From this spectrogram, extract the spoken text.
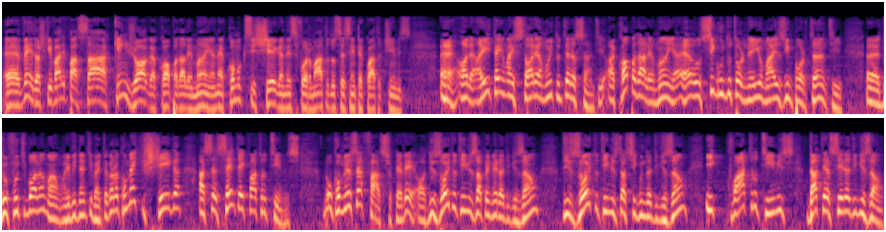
É, vendo, acho que vale passar quem joga a Copa da Alemanha, né? Como que se chega nesse formato dos 64 times? É, olha, aí tem uma história muito interessante. A Copa da Alemanha é o segundo torneio mais importante é, do futebol alemão, evidentemente. Agora, como é que chega a 64 times? No começo é fácil, quer ver? Ó, 18 times da primeira divisão, 18 times da segunda divisão e 4 times da terceira divisão.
